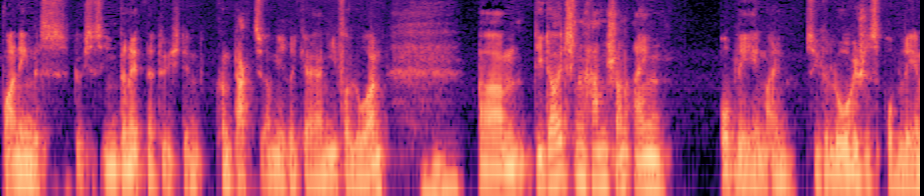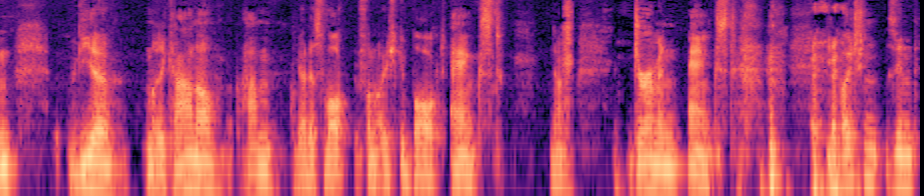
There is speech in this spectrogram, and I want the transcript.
vor allen Dingen das, durch das Internet natürlich den Kontakt zu Amerika ja nie verloren. Mhm. Ähm, die Deutschen haben schon ein Problem, ein psychologisches Problem. Wir Amerikaner haben ja das Wort von euch geborgt, Angst. Ja. German Angst. Die Deutschen sind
